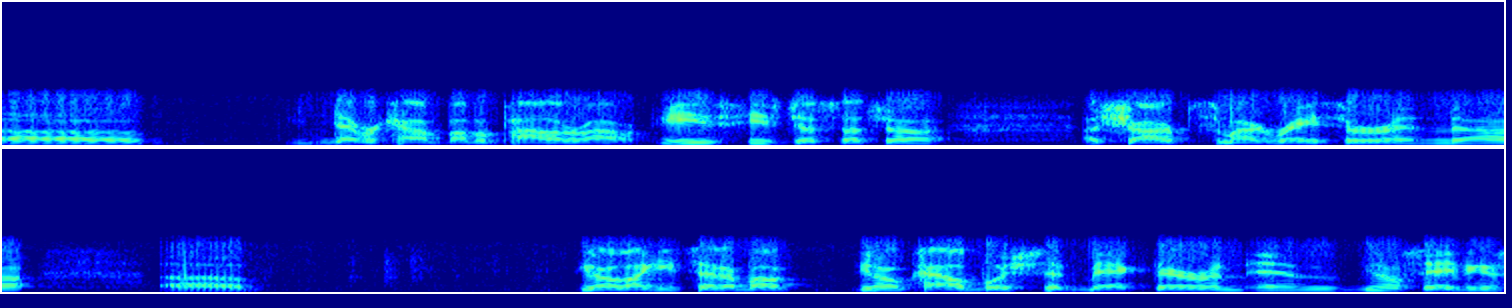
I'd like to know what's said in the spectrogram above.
uh, never count Bubba Pollard out. He's he's just such a a sharp, smart racer, and uh, uh, you know, like he said about you know Kyle Busch sitting back there and and you know saving his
